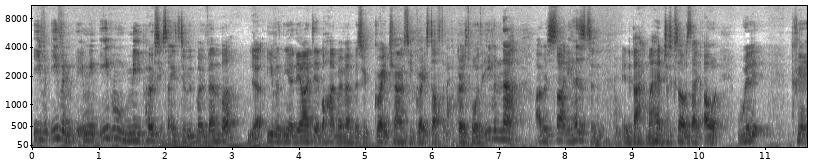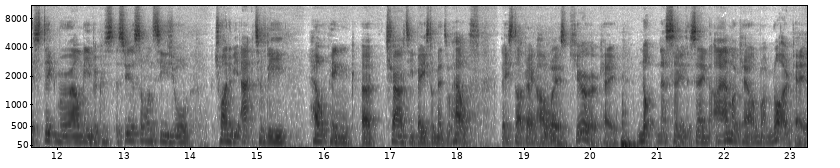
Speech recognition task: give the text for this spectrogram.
even even I mean even me posting something to do with Movember Yeah. even you know the idea behind Movember is a great charity, great stuff that goes towards it. Even that, I was slightly hesitant in the back of my head just because I was like, oh, will it create a stigma around me? Because as soon as someone sees you're trying to be actively helping a charity based on mental health, they start going, oh, wait, is Cure okay? Not necessarily saying that I am okay, I'm, I'm not okay.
